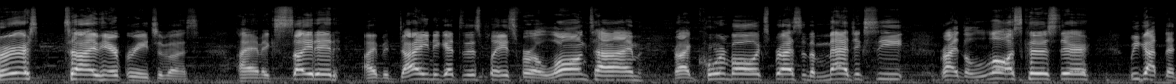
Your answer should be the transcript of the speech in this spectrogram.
First time here for each of us. I am excited. I've been dying to get to this place for a long time. Ride Cornball Express in the Magic Seat, ride the Lost Coaster. We got the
